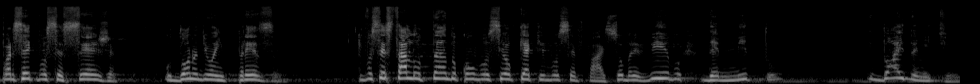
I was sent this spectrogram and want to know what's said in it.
Pode ser que você seja o dono de uma empresa, que você está lutando com você, o que é que você faz? Sobrevivo, demito, e dói demitir.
